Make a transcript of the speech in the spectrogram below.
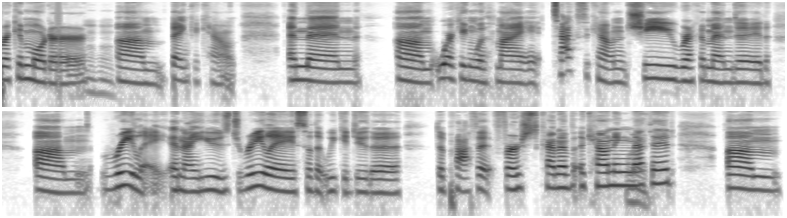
brick and mortar Mhm. um, bank account. And then um, working with my tax accountant, she recommended um, Relay, and I used Relay so that we could do the the profit first kind of accounting Right. method. Um,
